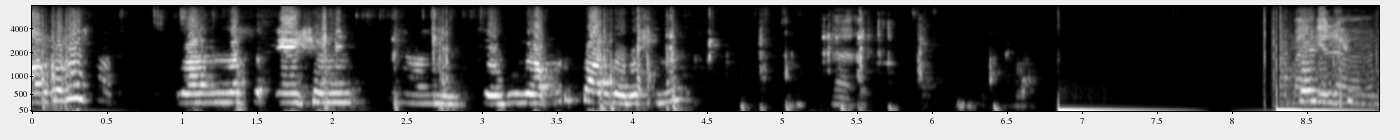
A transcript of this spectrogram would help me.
Arkadaşlar ben nasıl Enşem'in yani sözü yapmış arkadaşımın. He. Ben gelemem.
